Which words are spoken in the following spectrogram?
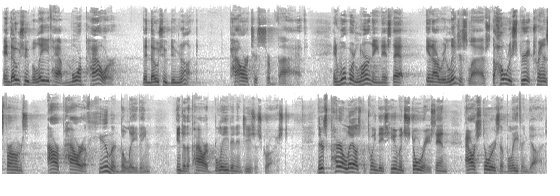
And those who believe have more power than those who do not power to survive. And what we're learning is that in our religious lives, the Holy Spirit transforms our power of human believing into the power of believing in Jesus Christ. There's parallels between these human stories and our stories of belief in God.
